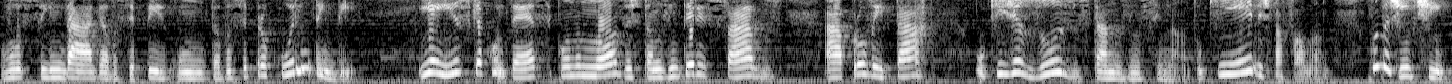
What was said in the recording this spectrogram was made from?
você indaga, você pergunta, você procura entender. E é isso que acontece quando nós estamos interessados a aproveitar o que Jesus está nos ensinando, o que ele está falando. Quando a gente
